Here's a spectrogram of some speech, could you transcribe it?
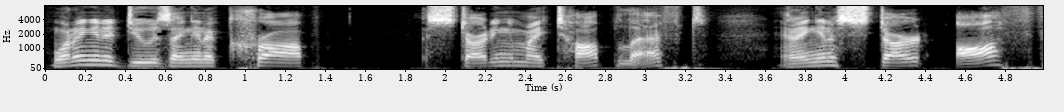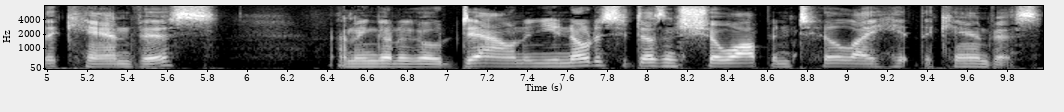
What I'm going to do is I'm going to crop starting in my top left, and I'm going to start off the canvas, and I'm going to go down, and you notice it doesn't show up until I hit the canvas.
